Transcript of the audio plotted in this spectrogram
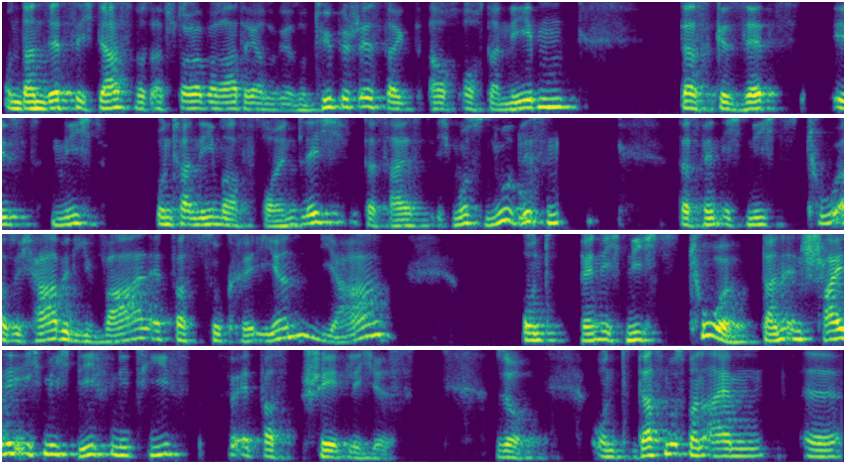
Und dann setze ich das, was als Steuerberater ja so typisch ist, auch, auch daneben. Das Gesetz ist nicht unternehmerfreundlich. Das heißt, ich muss nur wissen, dass wenn ich nichts tue, also ich habe die Wahl, etwas zu kreieren, ja. Und wenn ich nichts tue, dann entscheide ich mich definitiv für etwas Schädliches. So, und das muss man einem äh,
